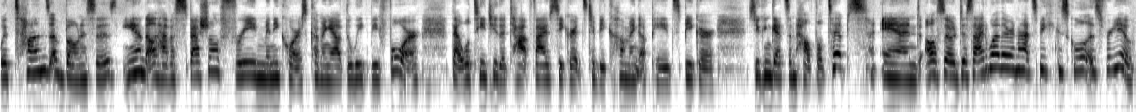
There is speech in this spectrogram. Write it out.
with tons of bonuses, and I'll have a special free mini course coming out the week before that will teach you the top five secrets to becoming a paid speaker. So you can get some helpful tips and also decide whether or not speaking school is for you.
